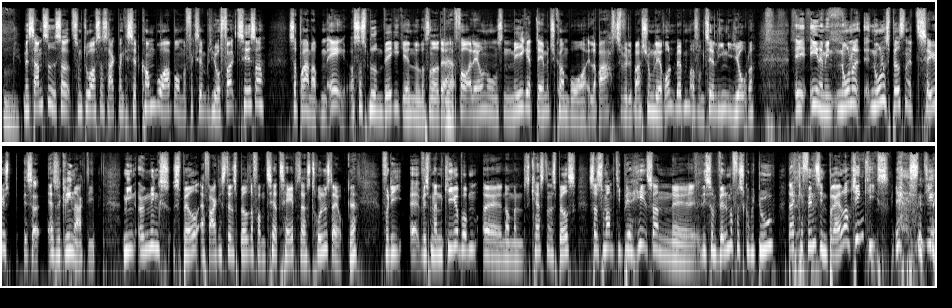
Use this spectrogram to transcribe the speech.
Mm. Men samtidig, så, som du også har sagt, man kan sætte komboer op, hvor man for eksempel hiver folk til sig, så brænder dem af, og så smider dem væk igen, eller sådan noget der, Ja. for at lave nogle sådan mega damage komboer, eller bare selvfølgelig bare jonglere rundt med dem, og få dem til at ligne idioter. Øh, En af mine, nogle, af- nogle af spilsene er seriøst, altså, altså grinagtige. Min yndlingsspil er faktisk den spil, der får dem til at tabe deres tryllestav. Ja. Fordi øh, hvis man kigger på dem, øh, når man kaster en spils, så er det som om, de bliver helt sådan, øh, ligesom Velma fra Scooby-Doo, der ikke kan finde sine briller. Jinkies. Ja, sådan, de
